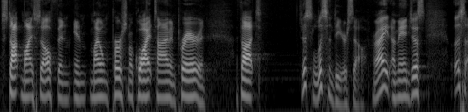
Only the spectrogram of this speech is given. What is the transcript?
stopped myself in, in my own personal quiet time and prayer and I thought, just listen to yourself, right? I mean, just listen,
